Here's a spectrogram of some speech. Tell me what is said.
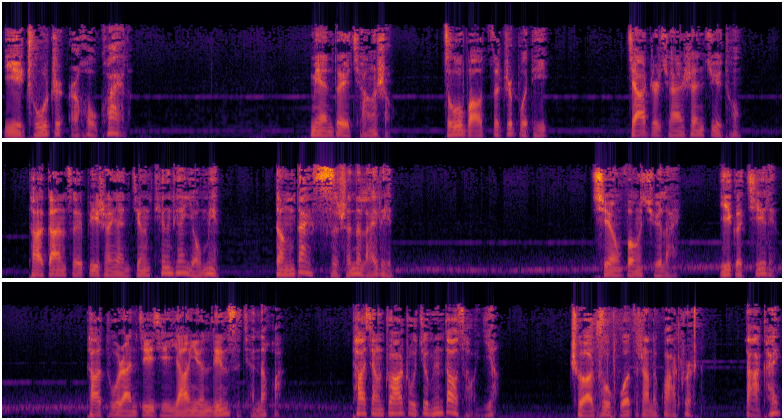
以除之而后快了。面对强手，祖宝自知不敌，加之全身剧痛，他干脆闭上眼睛，听天由命，等待死神的来临。清风徐来，一个机灵，他突然记起杨云临死前的话，他像抓住救命稻草一样，扯出脖子上的挂坠，打开，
